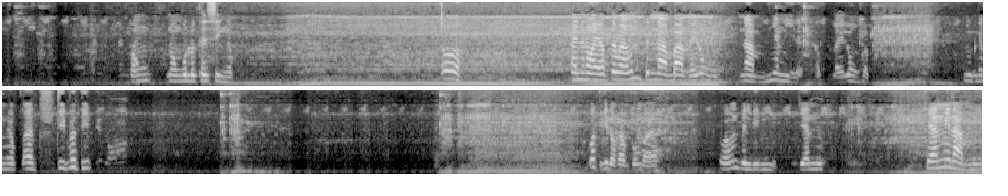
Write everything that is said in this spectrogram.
ของน้องบุญรถไทยสิงครับ เออ ให้หน่อยๆครับ แต่ว่ามันเป็นน้ำบานไหลลงน้ำเฮี้ยนนี่แหละครับไหลลงครับลุ้นกันครับติดว่าติดว่าติดหรอกครับผมว่าว่ามันเป็นดินแกนอยู่แกนมีน้ำมี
